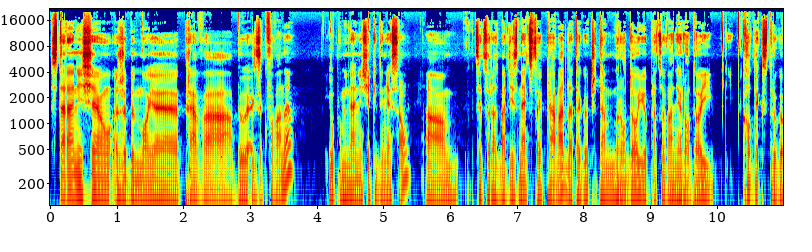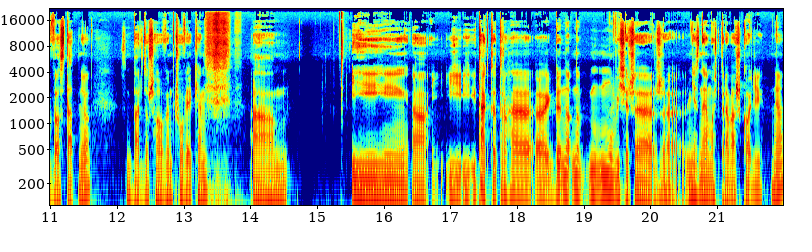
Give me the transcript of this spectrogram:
staranie się, żeby moje prawa były egzekwowane i upominanie się, kiedy nie są. Um, chcę coraz bardziej znać swoje prawa, dlatego czytam RODO i opracowanie RODO i kodeks drogowy ostatnio. Jestem bardzo szałowym człowiekiem. Um, i, i, i, tak, to trochę e, jakby, no, no, mówi się, że, że nieznajomość prawa szkodzi, nie?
